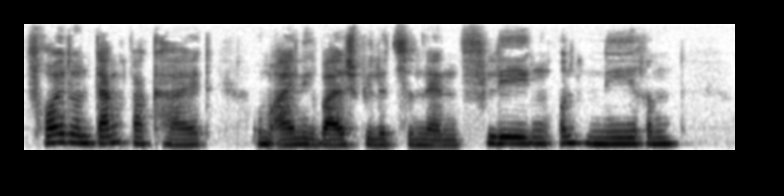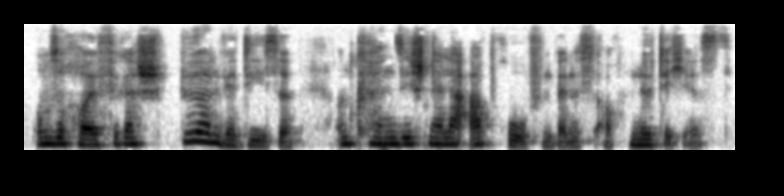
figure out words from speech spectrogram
Freude und Dankbarkeit, um einige Beispiele zu nennen, pflegen und nähren, umso häufiger spüren wir diese und können sie schneller abrufen, wenn es auch nötig ist.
